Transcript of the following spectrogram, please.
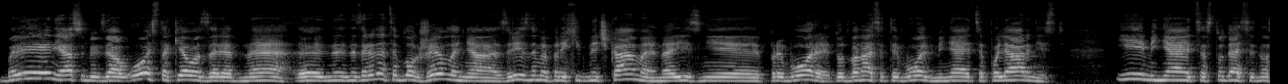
Блін, я собі взяв ось таке ось зарядне. Е, не, не зарядне, це блок живлення з різними перехідничками на різні прибори. До 12 вольт міняється полярність і міняється 110 на,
